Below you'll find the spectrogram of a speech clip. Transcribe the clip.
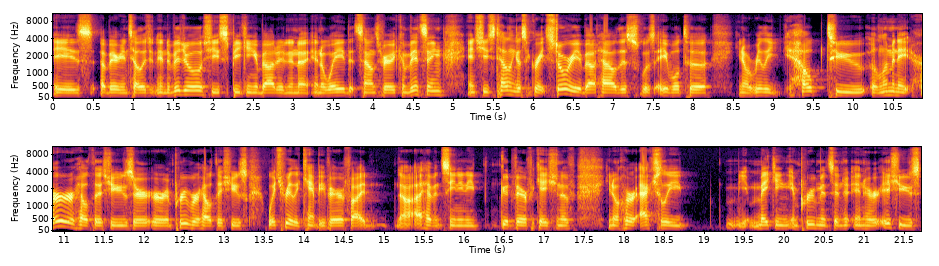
is a very intelligent individual. She's speaking about it in a, in a way that sounds very convincing. And she's telling us a great story about how this was able to, you know, really help to eliminate her health issues or, or improve her health issues, which really can't be verified. Uh, I haven't seen any good verification of, you know, her actually making improvements in, in her issues.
